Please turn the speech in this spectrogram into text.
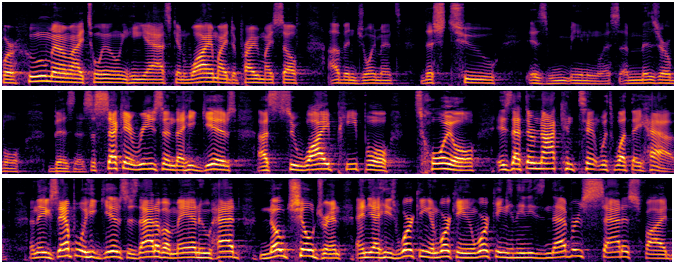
For whom am I toiling, he asked, and why am I depriving myself of enjoyment? This too is meaningless, a miserable business. The second reason that he gives as to why people toil is that they're not content with what they have. And the example he gives is that of a man who had no children, and yet he's working and working and working, and he's never satisfied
